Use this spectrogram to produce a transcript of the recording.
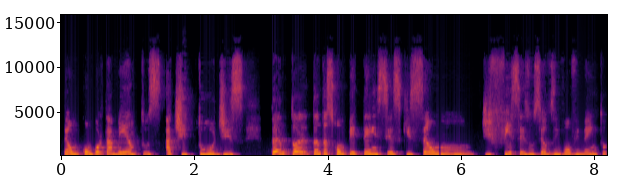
Então, comportamentos, atitudes, tanto, tantas competências que são difíceis no seu desenvolvimento,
